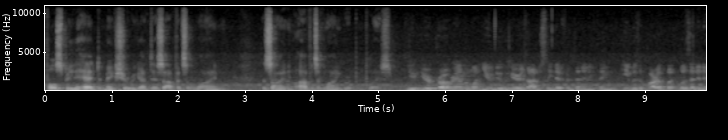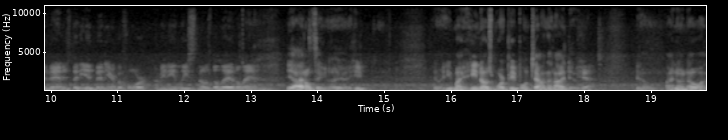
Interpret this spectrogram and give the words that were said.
full speed ahead to make sure we got this offensive line, this line, offensive line group in place. you, your program and what you do here is obviously different than anything he was a part of, but was it an advantage that he had been here before? I mean, he at least knows the lay of the land and, Yeah, I don't think, uh, he, you know, he might, he knows more people in town than I do. yeah. You know, I know no one.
